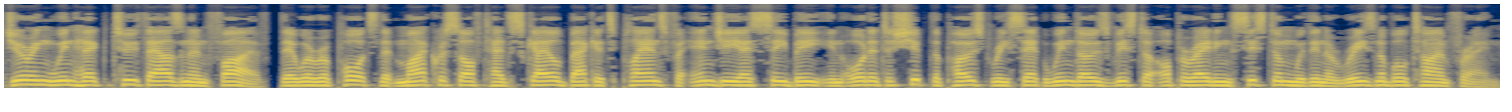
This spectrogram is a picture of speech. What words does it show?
During WinHEC 2005, there were reports that Microsoft had scaled back its plans for NGSCB in order to ship the post-reset Windows Vista operating system within a reasonable timeframe.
